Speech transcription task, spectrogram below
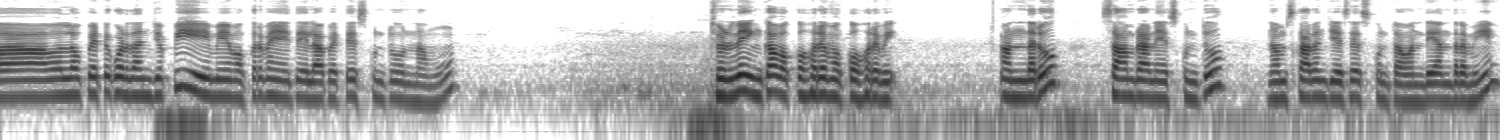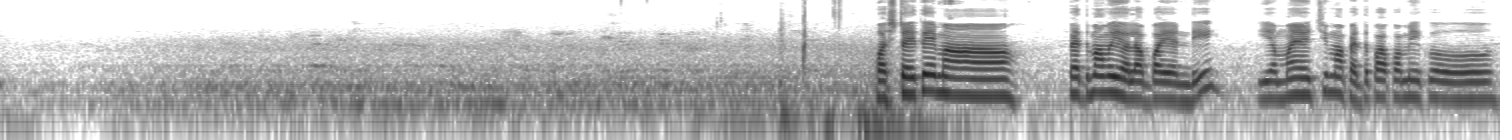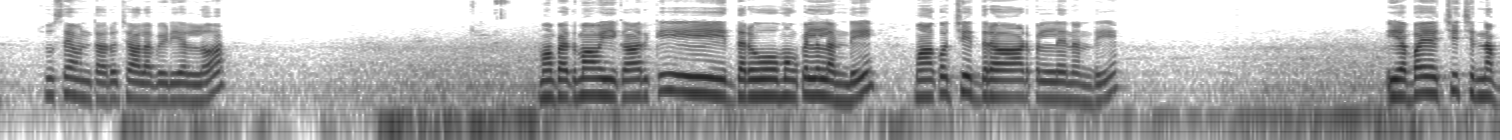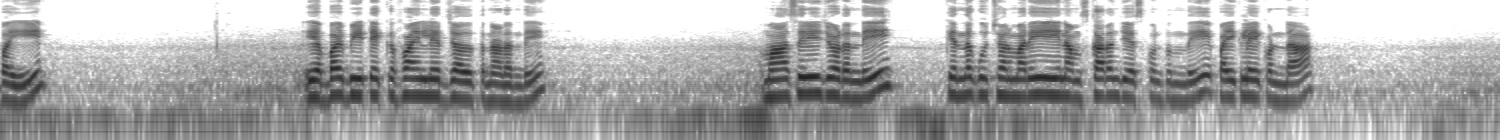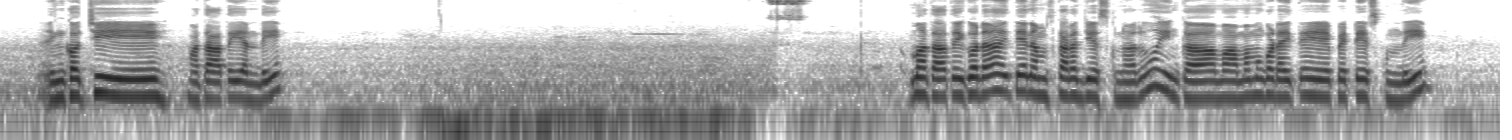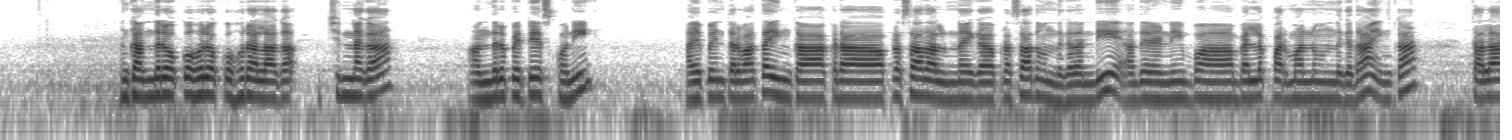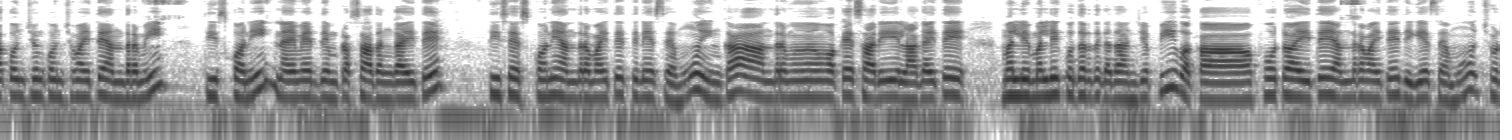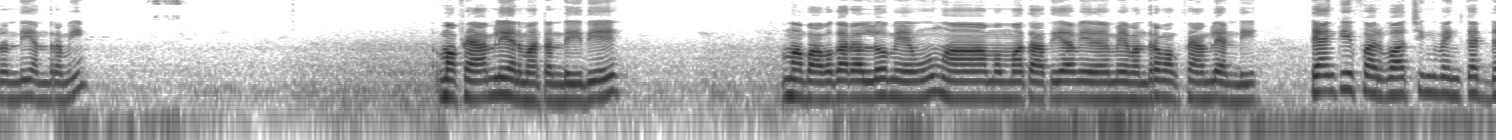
వాళ్ళు పెట్టకూడదని చెప్పి మేము ఒక్కరమే అయితే ఇలా పెట్టేసుకుంటూ ఉన్నాము. చూడండి ఇంకా ఒక్కొక్కరం ఒక్కొక్కరమే అందరూ సాంబ్రాన్ వేసుకుంటూ నమస్కారం చేసేసుకుంటామండి అందరమి. ఫస్ట్ అయితే మా పెద్ద మామయ్య వాళ్ళ అబ్బాయి అండి. ఈ అమ్మాయి వచ్చి మా పెద్ద పాప మీకు చూసే ఉంటారు చాలా వీడియోల్లో. మా పెద్ద మామయ్య గారికి ఇద్దరు మగపిల్లలండి. మాకొచ్చి ఇద్దరు ఆడపిల్లలేనండి. ఈ అబ్బాయి వచ్చి చిన్న అబ్బాయి. ఈ అబ్బాయి బీటెక్ ఫైనల్ ఇయర్ చదువుతున్నాడండి. మా సిరి చూడండి. కింద కూర్చొని మరీ నమస్కారం చేసుకుంటుంది పైకి లేకుండా. ఇంకొచ్చి మా తాతయ్య అండి. మా తాతయ్య కూడా అయితే నమస్కారం చేసుకున్నారు ఇంకా మా అమ్మమ్మ కూడా అయితే పెట్టేసుకుంది. ఇంకా అందరూ ఒక్కొక్కరు ఒక్కొక్కరు అలాగా చిన్నగా అందరూ పెట్టేసుకొని అయిపోయిన తర్వాత ఇంకా అక్కడ ప్రసాదాలు ఉన్నాయిగా ప్రసాదం ఉంది కదండి. అదేనండి బెల్ల పరమాన్నం ఉంది కదా. ఇంకా తలా కొంచెం కొంచెం అయితే అందరమి తీసుకొని నైవేద్యం ప్రసాదంగా అయితే తీసేసుకొని అందరం అయితే తినేసాము. ఇంకా అందరం ఒకేసారి ఇలాగైతే మళ్ళీ మళ్ళీ కుదరదు కదా అని చెప్పి ఒక ఫోటో అయితే అందరం అయితే దిగేసాము. చూడండి అందరమి. మా ఫ్యామిలీ అనమాట అండి ఇది. మా బావగారాల్లో మేము మా అమ్మమ్మ తాతయ్య మేమందరం ఒక ఫ్యామిలీ అండి. Thank you for watching Venkat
